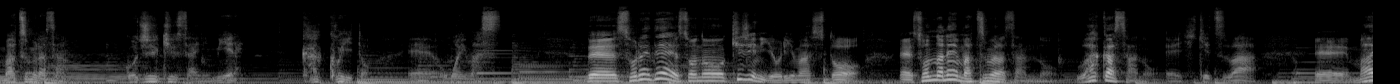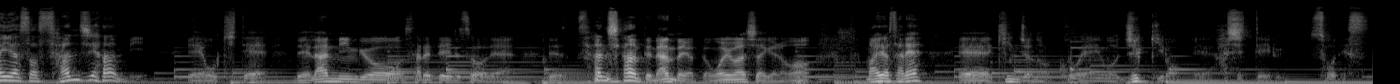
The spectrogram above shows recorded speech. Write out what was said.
松村さん59歳に見えない。かっこいいと、えー思います。でそれでその記事によりますと、えそんなね松村さんの若さの、え秘訣は、え毎朝3時半に、え起きてでランニングをされているそうでで3時半ってなんだよって思いましたけども毎朝ね、え近所の公園を1 0キロ、え走っているそうです。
